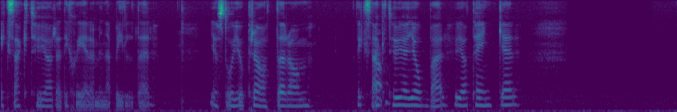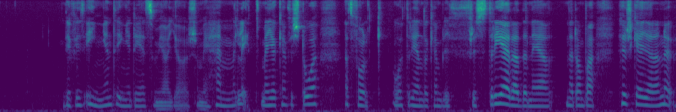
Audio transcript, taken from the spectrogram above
exakt hur jag redigerar mina bilder. Jag står ju och pratar om exakt Ja. hur jag jobbar, hur jag tänker. Det finns ingenting i det som jag gör som är hemligt. Men jag kan förstå att folk återigen då kan bli frustrerade när, jag, när de bara Hur ska jag göra nu?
